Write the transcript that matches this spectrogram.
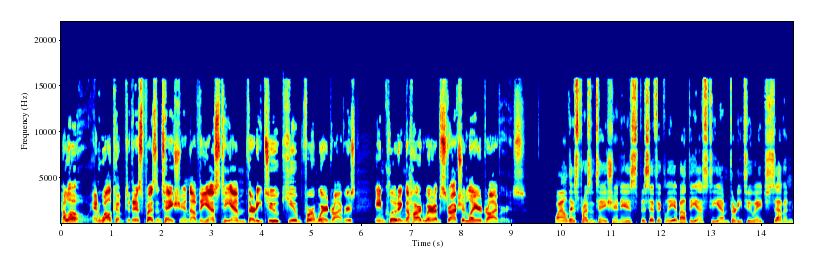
Hello, and welcome to this presentation of the STM32 Cube firmware drivers, including the hardware abstraction layer drivers. While this presentation is specifically about the STM32H7,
